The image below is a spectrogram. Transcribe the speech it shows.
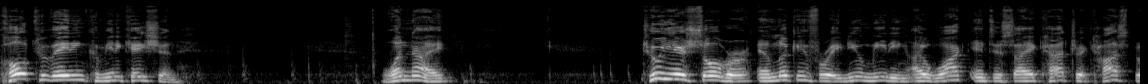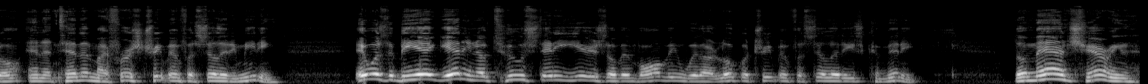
Cultivating communication. One night, two years sober and looking for a new meeting, I walked into psychiatric hospital and attended my first treatment facility meeting. It was the beginning of two steady years of involving with our local treatment facilities committee. The man chairing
